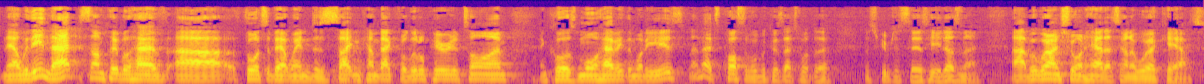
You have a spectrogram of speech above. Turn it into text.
Now, within that, some people have uh, thoughts about when does Satan come back for a little period of time and cause more havoc than what he is, and that's possible because that's what the the scripture says here, doesn't it? Uh, but we're unsure on how that's going to work out.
